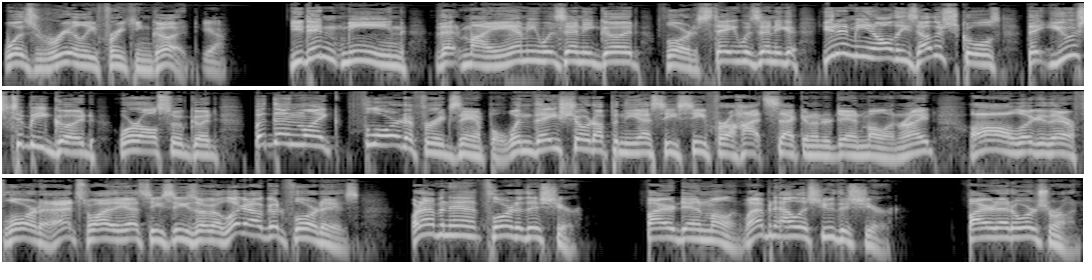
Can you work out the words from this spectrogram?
was really freaking good. Yeah. You didn't mean that Miami was any good, Florida State was any good. You didn't mean all these other schools that used to be good were also good. But then, like Florida, for example, when they showed up in the SEC for a hot second under Dan Mullen, right? Oh, look at there, Florida. That's why the SEC is so good. Look how good Florida is. What happened to Florida this year? Fired Dan Mullen. What happened to LSU this year? Fired Ed Orgeron.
